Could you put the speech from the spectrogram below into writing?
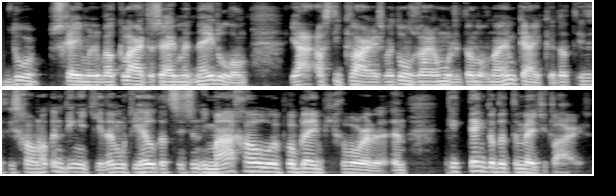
doorschemeren wel klaar te zijn met Nederland. Ja, als die klaar is met ons, waarom moet ik dan nog naar hem kijken? Dat is, is gewoon ook een dingetje. Dan moet hij heel, dat is een imago-probleempje geworden. En ik denk dat het een beetje klaar is.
